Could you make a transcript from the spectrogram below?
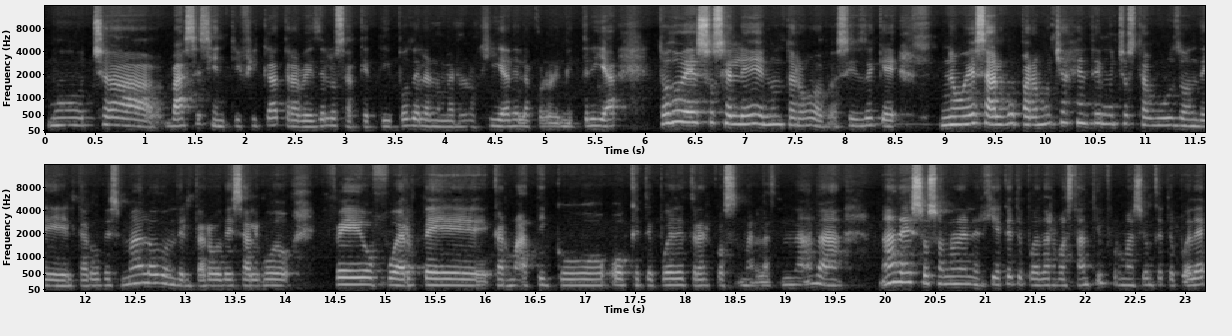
mucha base científica a través de los arquetipos, de la numerología, de la colorimetría. Todo eso se lee en un tarot, así es de que no es algo, para mucha gente muchos tabús donde el tarot es malo, donde el tarot es algo feo, fuerte, karmático o que te puede traer cosas malas. Nada, Nada de eso, son una energía que te puede dar bastante información, que te puede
